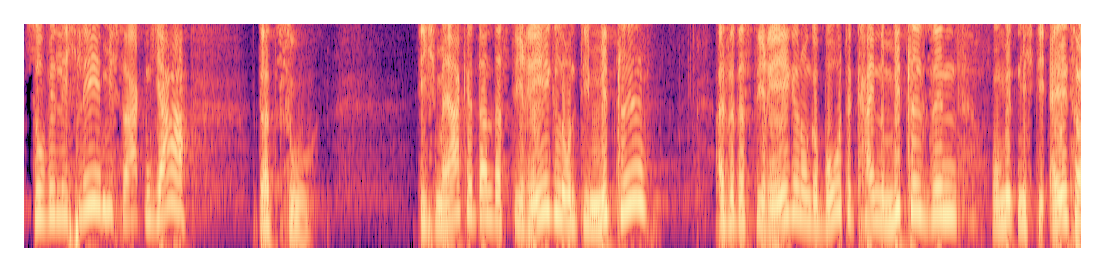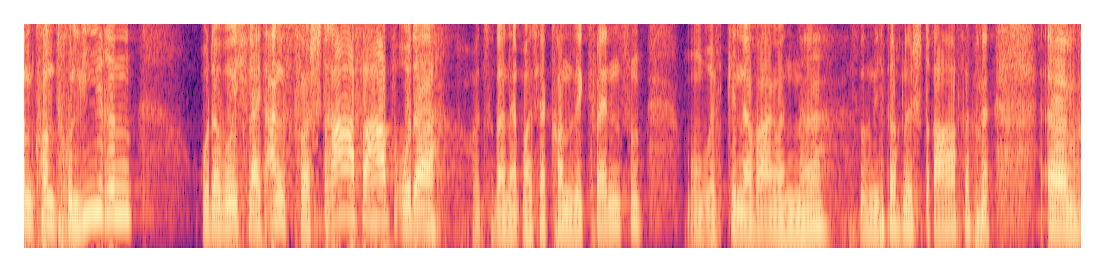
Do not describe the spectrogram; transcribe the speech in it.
so will ich leben. Ich sage ja dazu. Ich merke dann, dass die Regel und die Mittel, also dass die Regeln und Gebote keine Mittel sind, womit mich die Eltern kontrollieren oder wo ich vielleicht Angst vor Strafe habe oder heutzutage nennt man es ja Konsequenzen. Und unsere Kinder fragen, ne, ist das nicht doch eine Strafe? ähm,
